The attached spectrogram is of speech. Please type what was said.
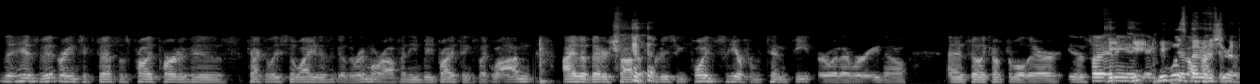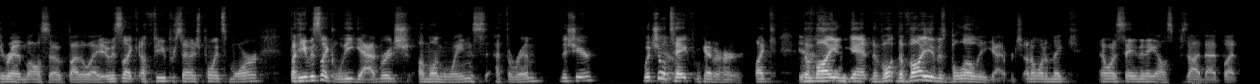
the, his mid range success is probably part of his calculation of why he doesn't go to the rim more often. He, he probably thinks like, well, I'm I have a better shot of producing points here from ten feet or whatever, you know, and feeling comfortable there. You know, so I mean, he, it, he was better this year at the rim. Also, by the way, it was like a few percentage points more, but he was like league average among wings at the rim this year, which you'll yeah. take from Kevin Huerter. Like yeah. the volume again, the, vo- the volume is below league average. I don't want to make I don't want to say anything else beside that, but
